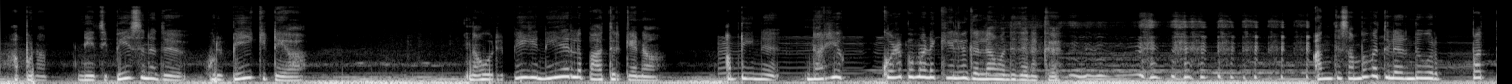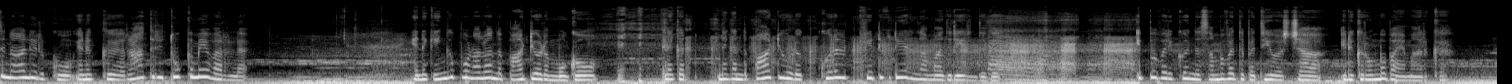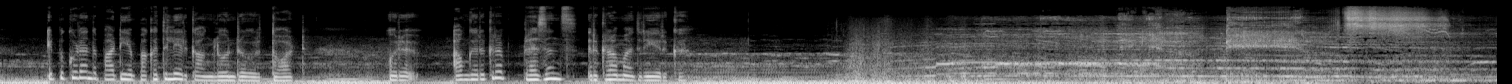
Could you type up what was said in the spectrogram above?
அப்போ நான் நேற்று பேசினது ஒரு பேய்கிட்டயா? நான் ஒரு பேயை நேரில் பார்த்துருக்கேனா? அப்படின்னு நிறைய குழப்பமான கேள்விகள்லாம் வந்தது எனக்கு. அந்த சம்பவத்துல இருந்து ஒரு பத்து நாள் இருக்கும். எனக்கு ராத்திரி தூக்கமே வரல. எனக்கு எங்க போனாலும் அந்த பாட்டியோட முகம் எனக்கு எனக்கு அந்த பாட்டியோட குரல் கேட்டுக்கிட்டே இருந்த மாதிரி இருந்தது. இப்போ வரைக்கும் இந்த சம்பவத்தை பத்தி யோசிச்சா எனக்கு ரொம்ப பயமா இருக்கு. இப்போ கூட அந்த பாட்டி என் பக்கத்திலே இருக்காங்களோன்ற ஒரு தாட் ஒரு அவங்க இருக்கிற ப்ரெசன்ஸ் இருக்கிற மாதிரியே இருக்குது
